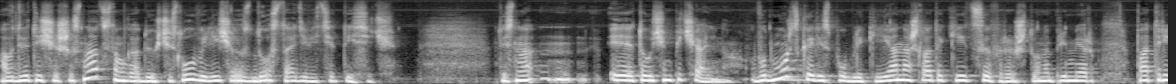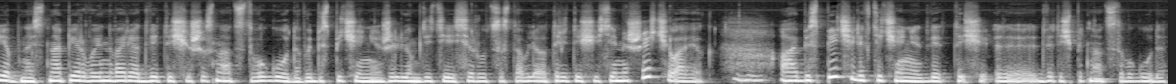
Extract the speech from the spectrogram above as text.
А в 2016 году их число увеличилось до 109 тысяч. То есть на, это очень печально. В Удмуртской республике я нашла такие цифры, что, например, потребность на 1 января 2016 года в обеспечении жильем детей и сирот составляла 3076 человек, угу. а обеспечили в течение 2000, 2015 э, года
